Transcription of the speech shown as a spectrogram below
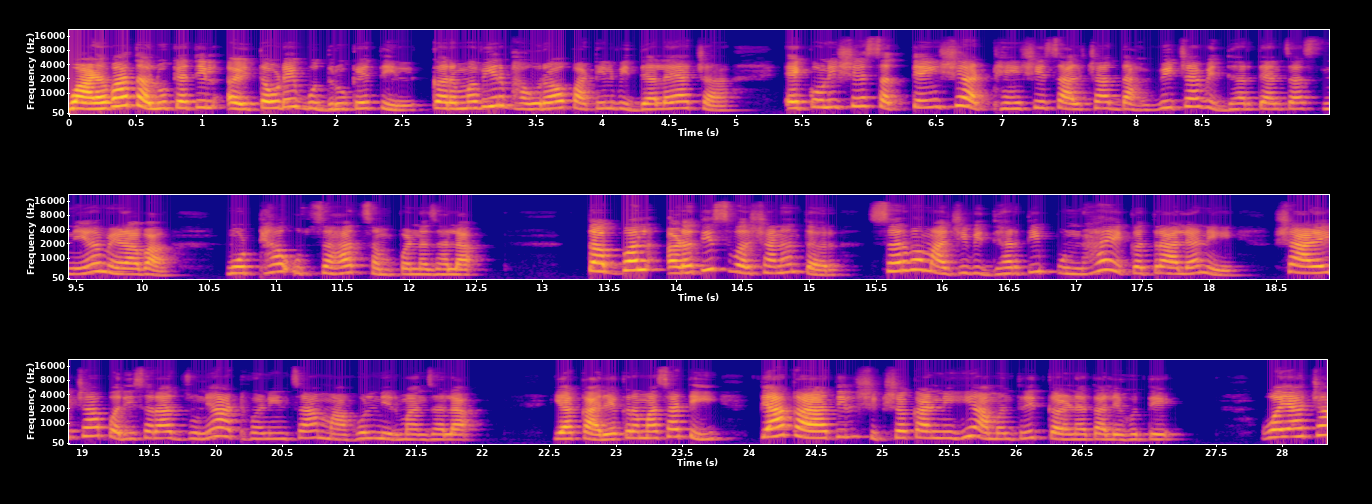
वाळवा तालुक्यातील ऐतवडे बुद्रुक येथील कर्मवीर भाऊराव पाटील विद्यालयाच्या एकोणीसशे सत्याऐंशी अठ्ठ्याऐंशी सालच्या दहावीच्या विद्यार्थ्यांचा स्नेह मेळावा मोठ्या उत्साहात संपन्न झाला. तब्बल अडतीस वर्षानंतर सर्व माजी विद्यार्थी पुन्हा एकत्र आल्याने शाळेच्या परिसरात जुन्या आठवणींचा माहोल निर्माण झाला. या कार्यक्रमासाठी त्या काळातील शिक्षकांनीही आमंत्रित करण्यात आले होते. वयाच्या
